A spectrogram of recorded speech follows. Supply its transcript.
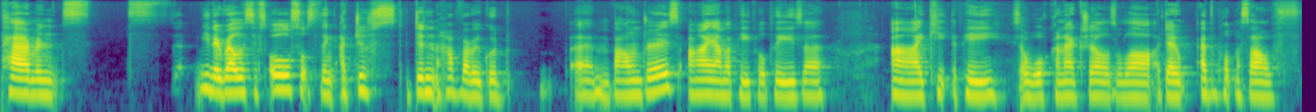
parents, you know, relatives, all sorts of things, I just didn't have very good um, boundaries. I am a people pleaser. I keep the peace. I walk on eggshells a lot. I don't ever put myself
